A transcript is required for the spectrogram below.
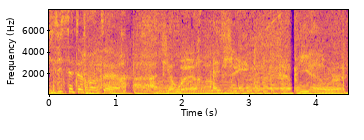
17h20h. Happy Hour FG. Happy Hour.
